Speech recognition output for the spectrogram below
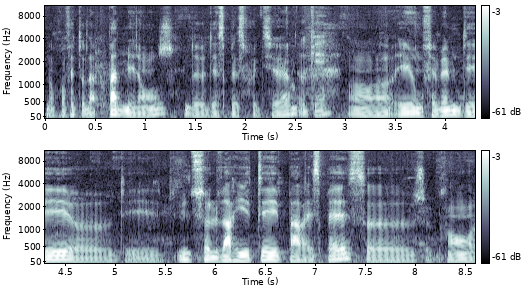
Donc en fait, on n'a pas de mélange de- d'espèces fruitières. En- et on fait même des, des- une seule variété par espèce. Je prends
